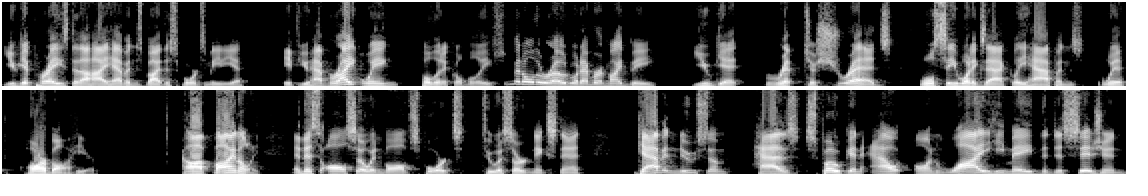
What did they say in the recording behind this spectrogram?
you get praised to the high heavens by the sports media. If you have right wing political beliefs, middle of the road, whatever it might be, you get ripped to shreds. We'll see what exactly happens with Harbaugh here. Uh, finally, and this also involves sports to a certain extent, Gavin Newsom has spoken out on why he made the decision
